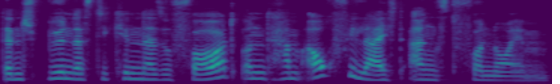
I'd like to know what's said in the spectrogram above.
Dann spüren das die Kinder sofort und haben auch vielleicht Angst vor Neuem.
